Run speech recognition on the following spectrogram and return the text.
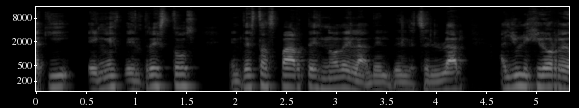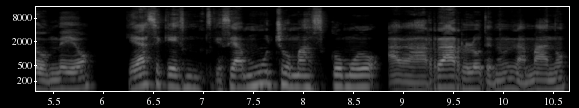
Aquí en entre estos entre estas partes ¿no? de la, del, celular hay un ligero redondeo que hace que, que, sea mucho más cómodo agarrarlo, tenerlo en la mano,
